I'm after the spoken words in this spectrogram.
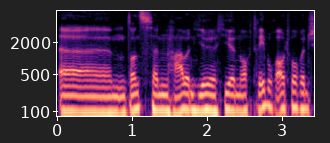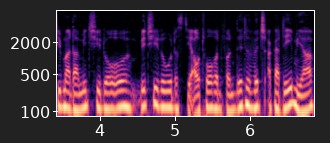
Ähm, ansonsten haben hier, hier noch Drehbuchautorin Shimada Michido, Michido, das ist die Autorin von Little Witch Academia.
